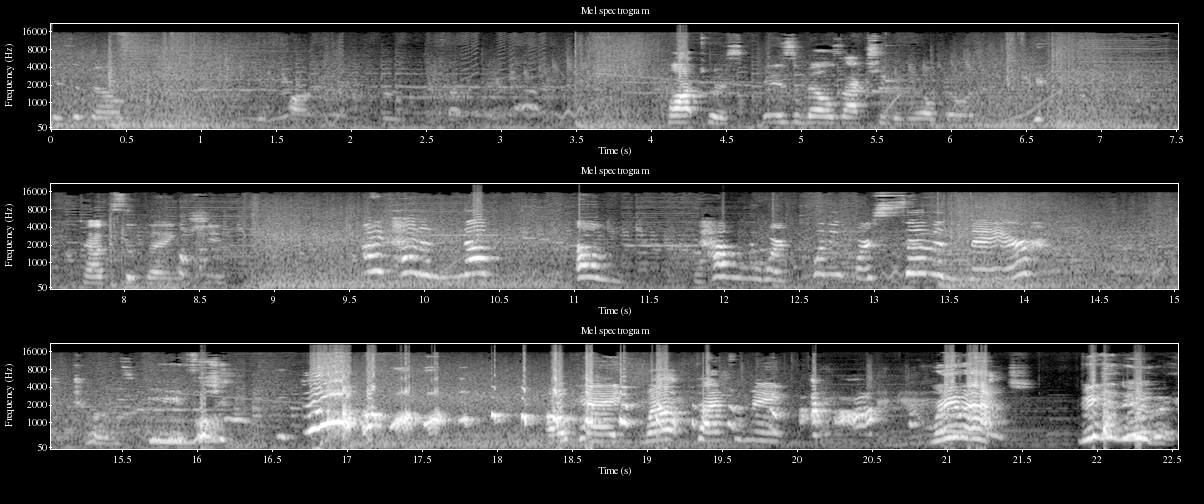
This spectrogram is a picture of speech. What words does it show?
Isabelle needs to be a partner or something. Plot twist: Isabelle's actually the real villain. That's the thing. She I've had enough of having to work 24 7 there. turns evil. okay, well, time for me. Rematch. We can do this.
